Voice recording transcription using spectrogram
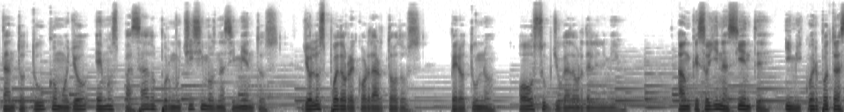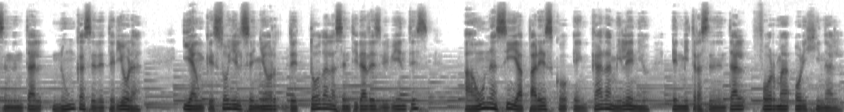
tanto tú como yo hemos pasado por muchísimos nacimientos. Yo los puedo recordar todos, pero tú no, oh subyugador del enemigo. Aunque soy inaciente y mi cuerpo trascendental nunca se deteriora, y aunque soy el Señor de todas las entidades vivientes, aún así aparezco en cada milenio en mi trascendental forma original.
